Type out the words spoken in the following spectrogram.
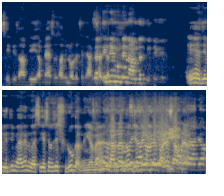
ਸੀਪੀ ਸਾਹਿਬ ਦੀ ਆਪਣੇ ਐਸਓ ਸਾਹਿਬ ਦੀ ਨੋਟਿਸ ਲਿਆ ਕੇ ਸਾਰੀ ਗੱਲ ਮੁੰਡੇ ਨਾਮਜ਼ਦ ਕੀਤੇ ਗਏ ਇਹ ਅਜੇ ਵੀਰ ਜੀ ਮੈਂ ਇਨਵੈਸਟੀਗੇਸ਼ਨ ਅਜੇ ਸ਼ੁਰੂ ਕਰਨੀ ਆ ਮੈਂ ਕਰ ਲੈਂਦਾ ਜਿੰਨੇ ਹੋਣਗੇ ਤੁਹਾਡੇ ਸਾਹਮਣੇ ਆ।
